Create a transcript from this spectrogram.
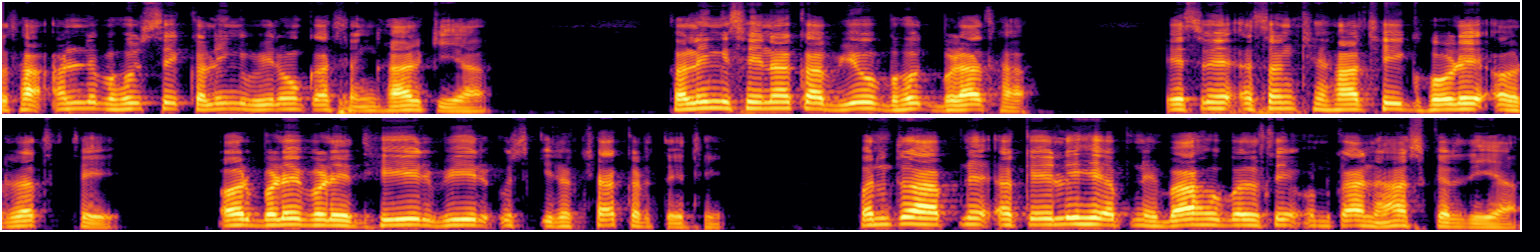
तथा अन्य बहुत से कलिंग वीरों का संहार किया। कलिंग सेना का व्यूह बहुत बड़ा था। इसमें असंख्य हाथी, घोड़े और रथ थे और बड़े बड़े धीर, वीर उसकी रक्षा करते थे। परंतु आपने अकेले ही अपने बाहुबल से उनका नाश कर दिया।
